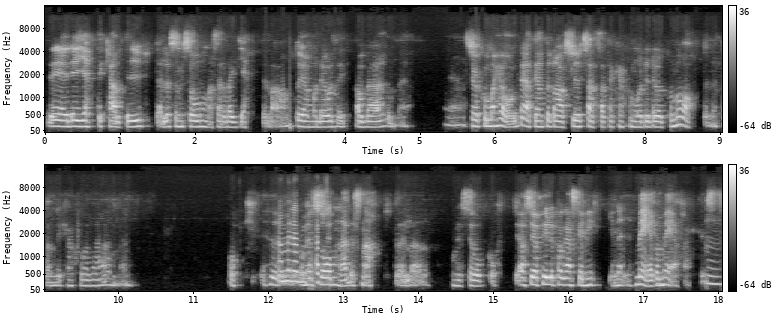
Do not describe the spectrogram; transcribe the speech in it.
det är, det är jättekallt ute eller som i somras när det var jättevarmt och jag mår dåligt av värme. Eh, så jag kommer ihåg det att jag inte drar slutsats att jag kanske mådde dåligt på maten utan det kanske var värmen. Och hur, ja, om jag somnade snabbt eller om jag sov gott. Alltså jag fyller på ganska mycket nu, mer och mer faktiskt. Mm.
